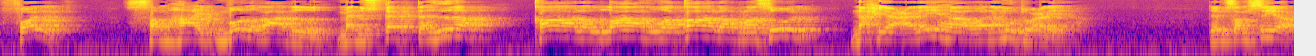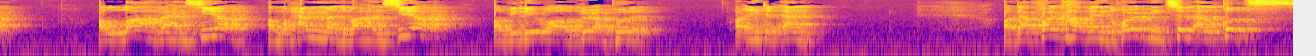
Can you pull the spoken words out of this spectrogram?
folk, som har et målrettet manuskript, der hedder قال الله وقال الرسول نحيا عليها ونموت عليها dem som siger Allah hvad han siger og Muhammad hvad han siger og vi lever og dør på det og intet andet og der folk har vendt ryggen til Al-Quds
